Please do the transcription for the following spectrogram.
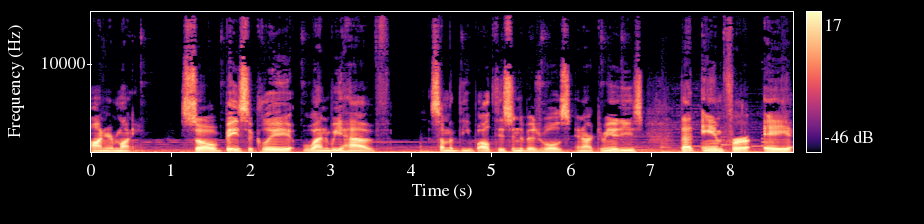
on your money. So basically, when we have some of the wealthiest individuals in our communities that aim for a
